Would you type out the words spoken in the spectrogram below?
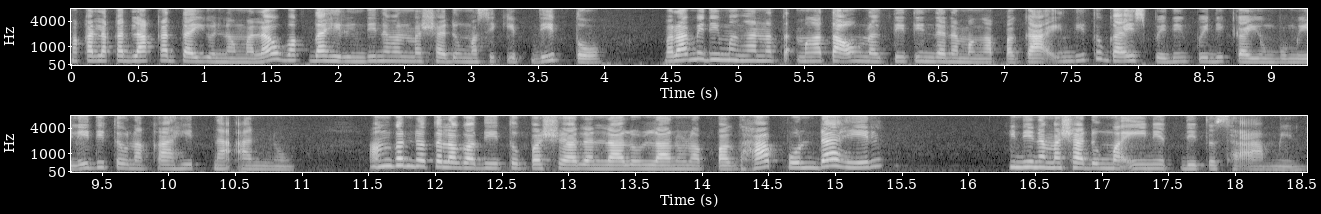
makalakad-lakad tayo ng malawak dahil hindi naman masyadong masikip dito. Marami ding mga, mga taong nagtitinda ng mga pagkain dito guys. Pwedeng pwede kayong bumili dito na kahit na ano. Ang ganda talaga dito pasyalan lalo-lalo na paghapon dahil hindi na masyadong mainit dito sa amin.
